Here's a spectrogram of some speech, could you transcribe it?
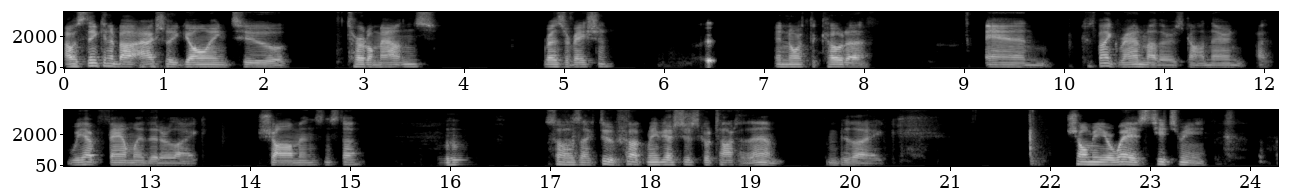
I was thinking about actually going to Turtle Mountains Reservation in North Dakota, and because my grandmother's gone there, and I, we have family that are like shamans and stuff. Mm-hmm. So I was like, dude, fuck, maybe I should just go talk to them and be like, show me your ways, teach me.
